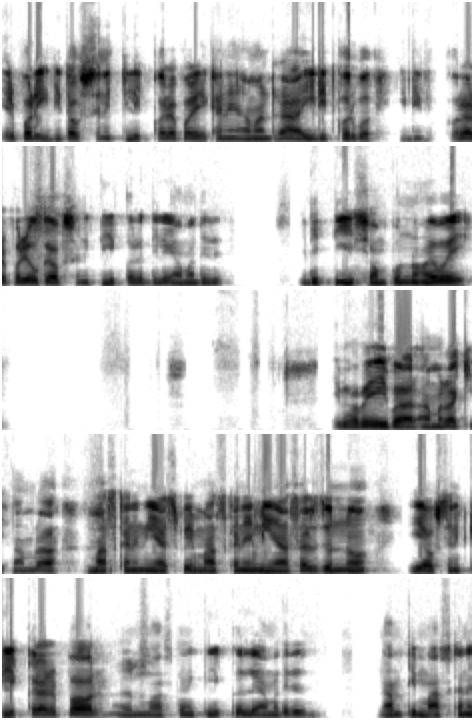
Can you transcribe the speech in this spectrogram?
এরপরে এডিট অপশানে ক্লিক করার পরে এখানে আমরা এডিট করব। এডিট করার পরে ওকে অপশানে ক্লিক করে দিলে আমাদের এডিটটি সম্পূর্ণ হবে। এভাবে এবার আমরা আমরা মাঝখানে নিয়ে আসবে। মাঝখানে নিয়ে আসার জন্য এই অপশানে ক্লিক করার পর মাঝখানে ক্লিক করলে আমাদের নামটি মাঝখানে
